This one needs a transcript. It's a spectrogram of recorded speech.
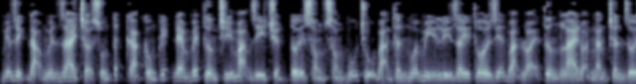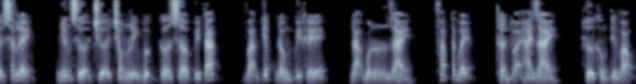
miễn dịch đạo nguyên giai trở xuống tất cả công kích đem vết thương trí mạng di chuyển tới song song vũ trụ bản thân mỗi mỹ lì dây thôi diễn vạn loại tương lai đoạn ngắn chân giới xác lệnh, nhưng sửa chữa trong lĩnh vực cơ sở quy tắc, vạn kiếp đồng quy khế, đạo bốn giai, pháp tác bệnh, thần thoại hai giai thư không tiếng vọng.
